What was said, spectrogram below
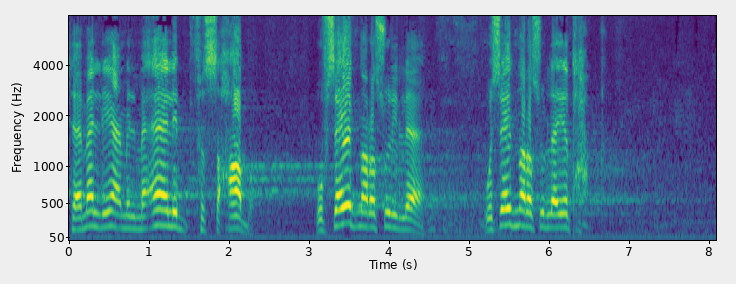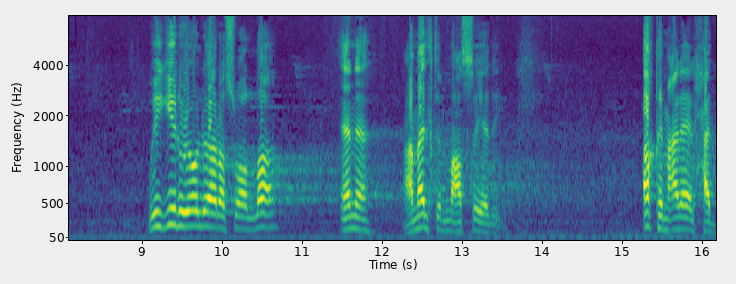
تملي يعمل مقالب في الصحابة. وفي سيدنا رسول الله. وسيدنا رسول الله يضحك. ويجي له يقول له يا رسول الله أنا عملت المعصية دي. أقم علي الحد.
